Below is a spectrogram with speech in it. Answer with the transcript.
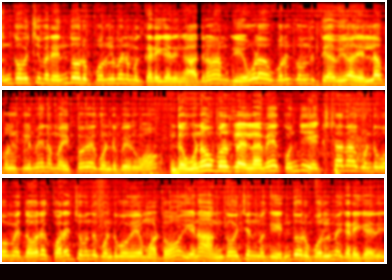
அங்கே வச்சு வேறு எந்த ஒரு பொருளுமே நமக்கு கிடைக்காதுங்க. அதனால நமக்கு எவ்வளோ பொருட்கள் வந்து தேவையோ அது எல்லா பொருட்களுமே நம்ம இப்போவே கொண்டு போயிடுவோம் இந்த உணவுப் பொருட்கள் எல்லாமே கொஞ்சம் எக்ஸ்ட்ரா தான் கொண்டு போவோமே தவிர குறைச்சி வந்து கொண்டு போகவே மாட்டோம். ஏன்னா அங்கே வச்சு நமக்கு எந்த ஒரு பொருளுமே கிடைக்காது.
